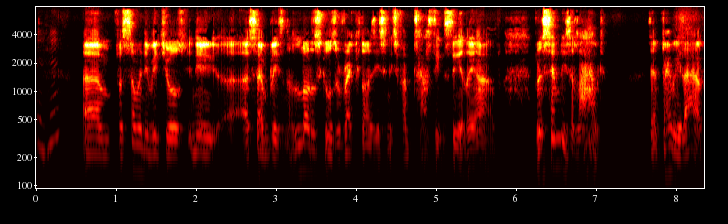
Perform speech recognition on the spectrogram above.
Mm-hmm. Um, for some individuals, you know, uh, assemblies, and a lot of schools have recognised this, and it's fantastic to see that they have. But assemblies are loud; they're very loud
